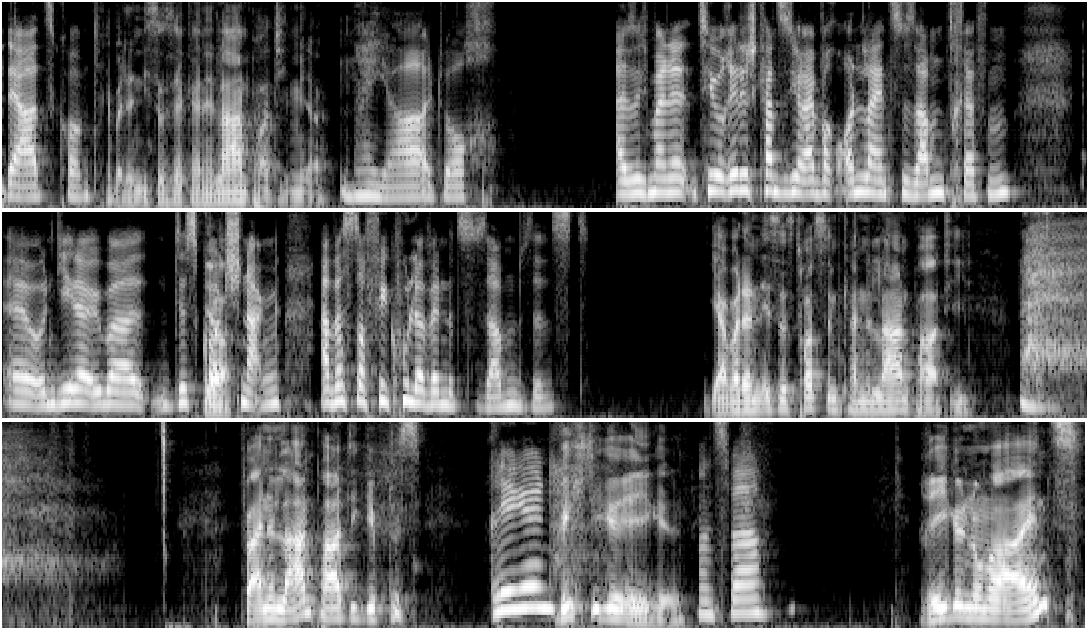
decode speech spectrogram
der Arzt kommt. Ja, aber dann ist das ja keine LAN-Party mehr. Naja, doch. Also ich meine, theoretisch kannst du dich auch einfach online zusammentreffen äh, und jeder über Discord Ja. schnacken. Aber es ist doch viel cooler, wenn du zusammensitzt. Ja, aber dann ist es trotzdem keine LAN-Party. Für eine LAN-Party gibt es Regeln? wichtige Regeln. Und zwar, Regel Nummer eins:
